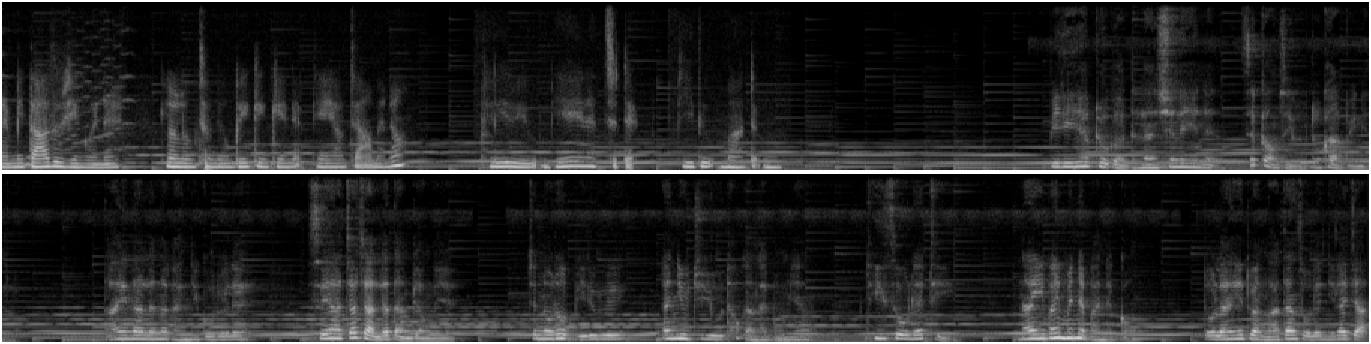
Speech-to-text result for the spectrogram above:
တဲ့မိသားစုရင်ခွင်နဲ့လုံလုံချုံချုံဘေးကင်းကင်းနဲ့ပြန်ရောက်ကြမယ်နော် ကလေးတွေကိုအမြဲတမ်းချစ်တဲ့ပြည်သူအမတူ PDF တို့ကဒလန်ရှင်းလင်းရင်းနဲ့စစ်ကောင်စီကိုဒုက္ခပေးနေတယ်လို့တိုင်းရင်းသားလက်နက်ကိုင်ညီကိုတွေလည်းဆရာကြကြလက်တံပြောင်းနေရဲ့ကျွန်တော်တို့ပြည်သူတွေ NUG ကိုထောက်ခံလိုက်ပုံမြန်ထီဆိုလဲထီနိုင်ပိုင်းမိနစ်ပိုင်းနဲ့ကုန်ဒေါ်လာရင်းအတွက်9တန်းဆိုလဲညီလိုက်ကြတစ်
